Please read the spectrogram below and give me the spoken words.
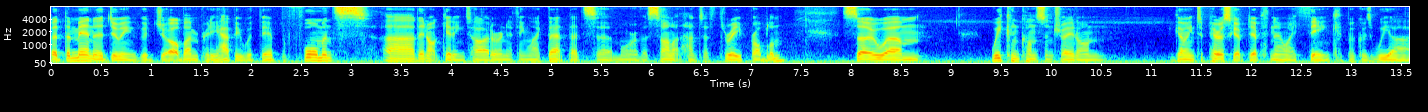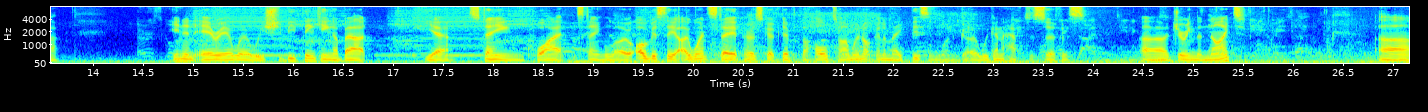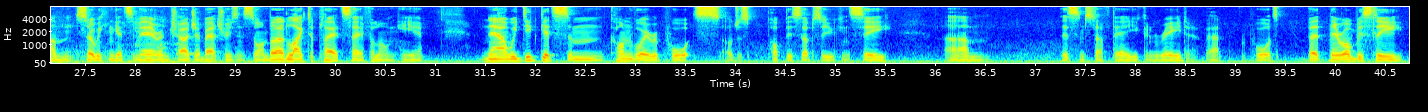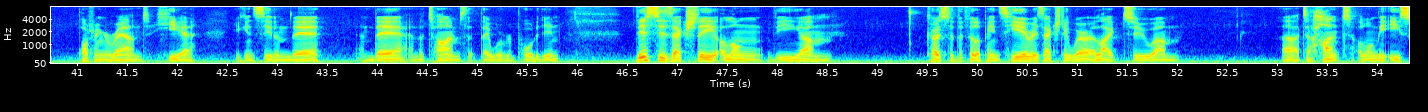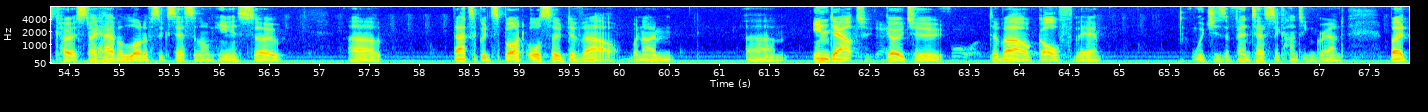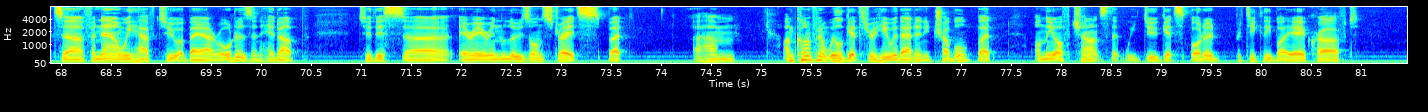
But the men are doing a good job. I'm pretty happy with their performance. Uh, they're not getting tired or anything like that. That's uh, more of a Silent Hunter 3 problem. So um, we can concentrate on going to periscope depth now, I think, because we are in an area where we should be thinking about, yeah, staying quiet and staying low. Obviously, I won't stay at periscope depth the whole time. We're not going to make this in one go. We're going to have to surface uh, during the night um, so we can get some air and charge our batteries and so on. But I'd like to play it safe along here. Now, we did get some convoy reports. I'll just pop this up so you can see. Um, there's some stuff there you can read about reports, but they're obviously pottering around here. You can see them there and there and the times that they were reported in. This is actually along the um, coast of the Philippines here is actually where I like to um, uh, to hunt along the east coast. I have a lot of success along here, so uh, that's a good spot. Also, Davao. When I'm um, in doubt, go to Davao Gulf there, which is a fantastic hunting ground. But uh, for now, we have to obey our orders and head up to this uh, area in Luzon Straits. But um, I'm confident we'll get through here without any trouble. But on the off chance that we do get spotted, particularly by aircraft,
